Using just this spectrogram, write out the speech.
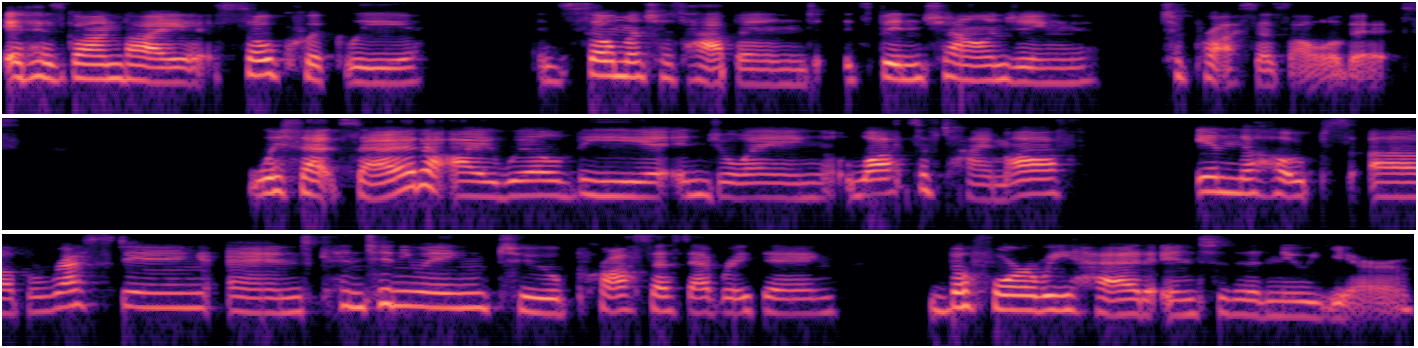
It has gone by so quickly and so much has happened. It's been challenging to process all of it. With that said, I will be enjoying lots of time off in the hopes of resting and continuing to process everything before we head into the new year.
